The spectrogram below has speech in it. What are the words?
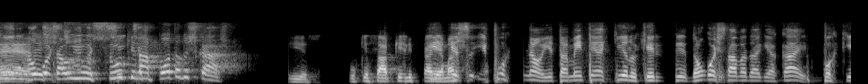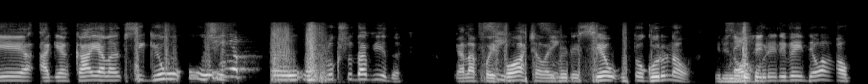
o, é. Não deixar o Yusuke na ponta dos cascos. Isso. Porque sabe que ele ficaria mais. Isso, e por- não, e também tem aquilo que ele não gostava da Genkai, porque a Genkai ela seguiu o, Tinha. o- o fluxo da vida. Ela foi Sim, forte, ela sim. envelheceu, o Toguro não. Ele o não aceitou. ele vendeu a alma.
